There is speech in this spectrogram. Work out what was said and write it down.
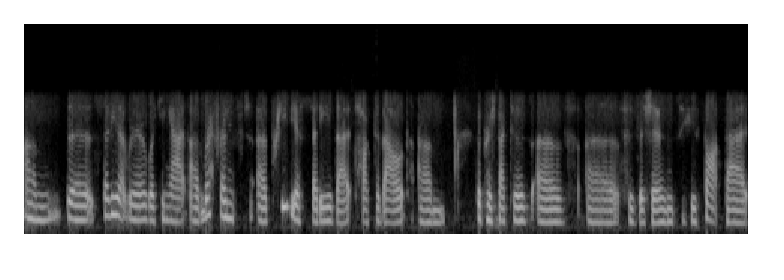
um, the study that we are looking at um, referenced a previous study that talked about um, the perspectives of uh, physicians who thought that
